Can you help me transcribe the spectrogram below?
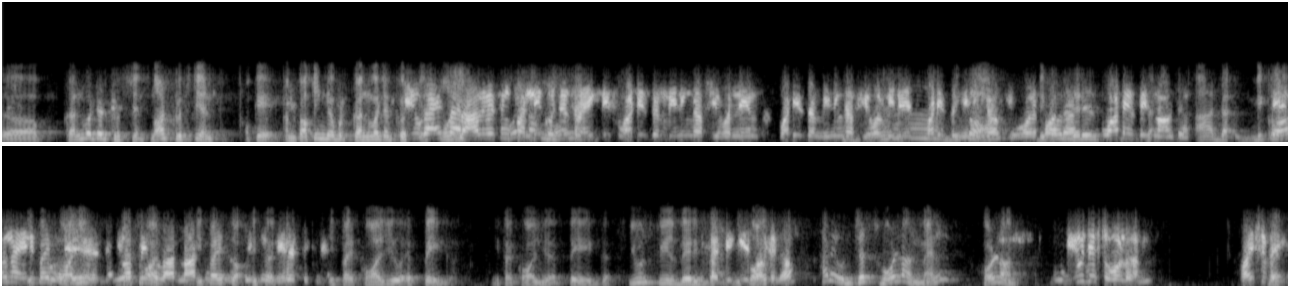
uh, converted Christians, not Christians. Okay, I'm talking about converted Christians. You guys only. are always in funny on, questions hold like this. What is the meaning of your name? What is the meaning of your village? What is the meaning of your father? there is What is this that- nonsense? Ah, that, because no if I call you, uh, your that's what. are not if I so, if I if I call you a pig, if I call you a pig, you will feel very If I bad it, because. hello? Hello, just hold on, man. Hold on. You just hold on. Why should I?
